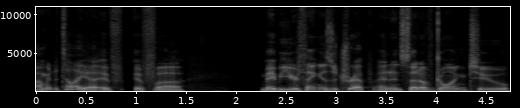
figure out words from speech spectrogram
I'm going to tell you, if if uh, maybe your thing is a trip, and instead of going to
